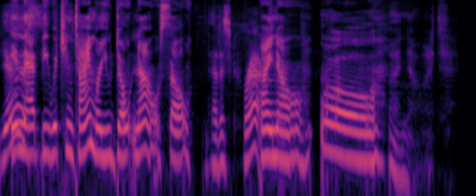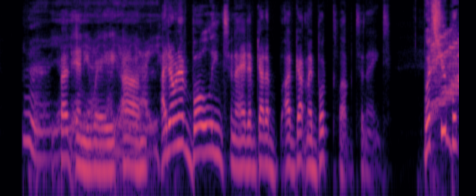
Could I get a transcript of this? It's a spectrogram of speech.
Yes, in that bewitching time where you don't know. So that is correct. I know. Oh, I know it. but anyway, um, I don't have bowling tonight. I've got a I've got my book club tonight. what's your book?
